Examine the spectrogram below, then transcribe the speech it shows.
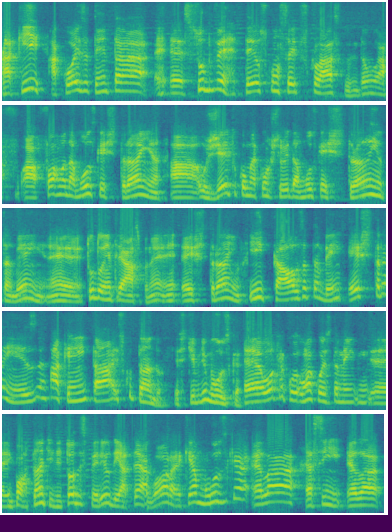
aqui a coisa tenta é, é, subverter os conceitos clássicos. Então, a, a forma da música é estranha, a, o jeito como é construída a música é estranho também, é, tudo entre aspas, né? É, é estranho e causa também estranheza estranheza a quem está escutando esse tipo de música. É outra uma coisa também é, importante de todo esse período e até agora é que a música ela assim ela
